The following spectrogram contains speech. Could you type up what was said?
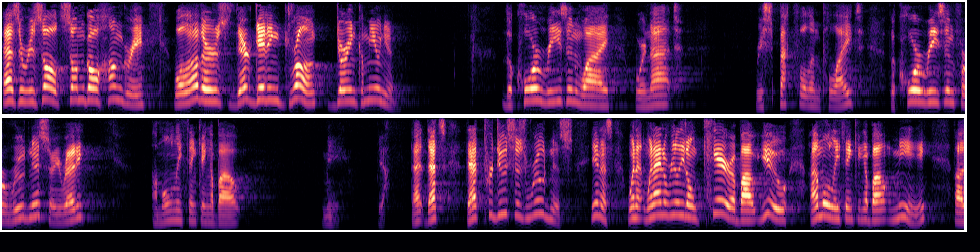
As a result, some go hungry, while others, they're getting drunk during communion. The core reason why we're not respectful and polite, the core reason for rudeness, are you ready? I'm only thinking about me. Yeah. That, that's, that produces rudeness in us. When I, when I really don't care about you, I'm only thinking about me. Uh,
